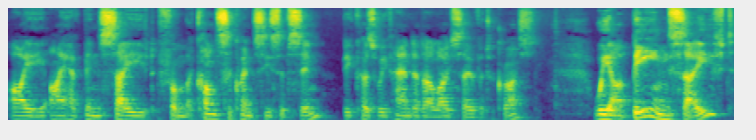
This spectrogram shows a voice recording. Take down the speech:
I, I have been saved from the consequences of sin because we've handed our lives over to Christ. We are being saved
